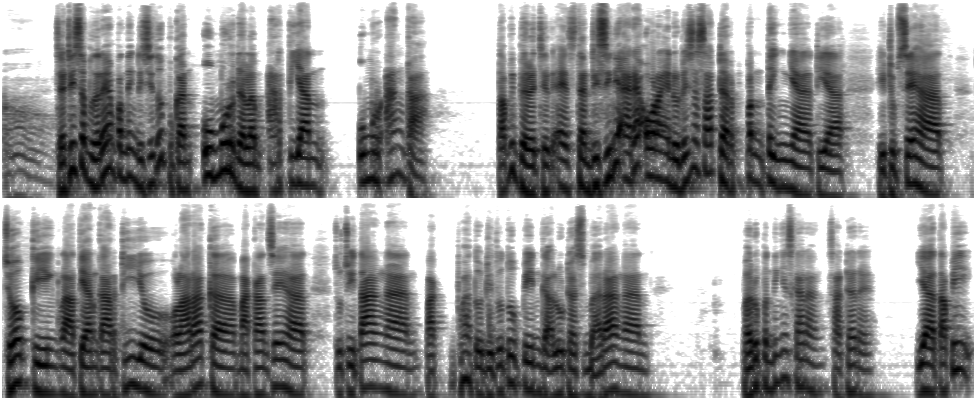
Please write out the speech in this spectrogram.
Oh. Jadi sebenarnya yang penting di situ bukan umur dalam artian umur angka, tapi biological age. Dan di sini akhirnya orang Indonesia sadar pentingnya dia hidup sehat, jogging, latihan kardio, olahraga, makan sehat, cuci tangan, batu ditutupin, nggak ludah sembarangan. Baru pentingnya sekarang sadar ya. Ya tapi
